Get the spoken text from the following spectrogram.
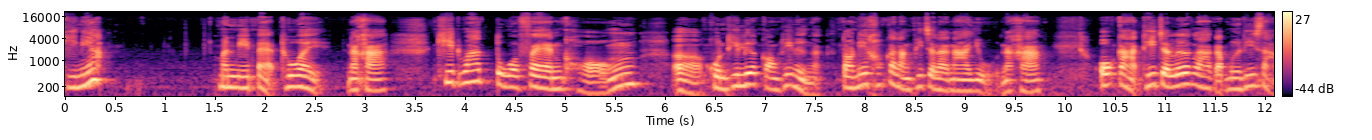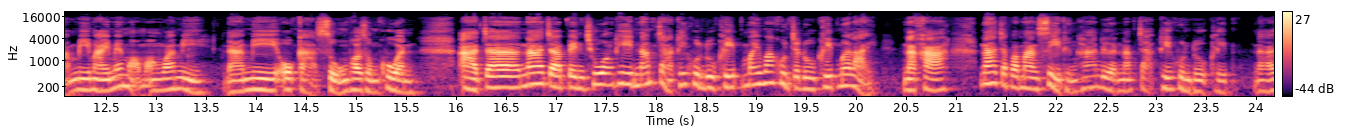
ทีเนี้ยมันมีแปดถ้วย นะคะ คิดว่าตัวแฟนของออคนที่เลือกกองที่หนึ่งอะตอนนี้เขากำลังพิจารณาอยู่นะคะ โอกาสที่จะเลิกลากับมือที่สามมีไหมแม่หมอมองว่ามีนะมีโอกาสสูงพอสมควร อาจจะน่าจะเป็นช่วงที่นับจากที่คุณดูคลิป ไม่ว่าคุณจะดูคลิปเมื่อไหร่นะคะ น่าจะประมาณ 4-5 เดือนนับจากที่คุณดูคลิปนะคะ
